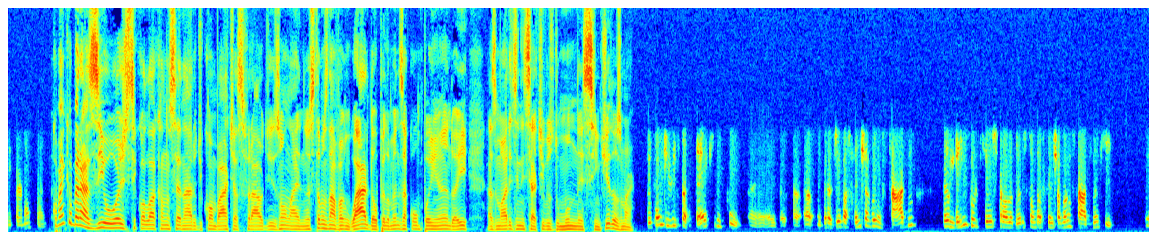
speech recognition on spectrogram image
informações. Como é que o Brasil hoje se coloca no cenário de combate às fraudes online? Nós estamos na vanguarda, ou pelo menos acompanhando aí as maiores iniciativas do mundo nesse sentido, Osmar? Bastante avançado, também porque os fraudadores são bastante avançados aqui. É,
